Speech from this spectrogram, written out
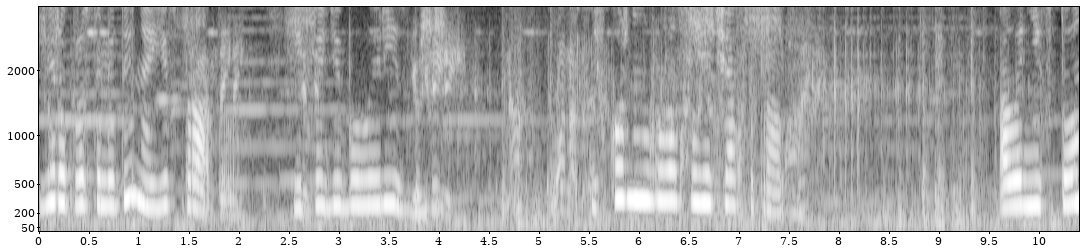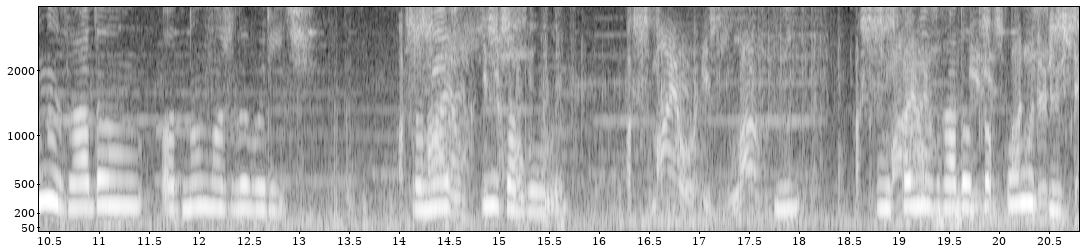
Віра просто людина її втратила. Відповіді були різними. І в кожному була своя частка правди. Але ніхто не згадував одну можливу річ. Про неї всі забули. Ні, ніхто не згадував про усмішку.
